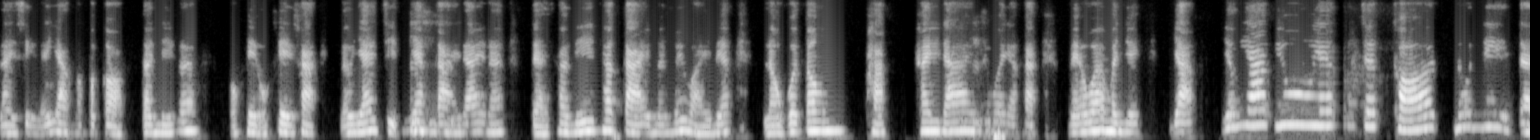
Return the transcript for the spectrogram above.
หลายสิ่งหลายอย่างมาประกอบ ตอนนี้ก็โอเคโอเคค่ะ เราแยกจิตแยกกายได้นะ แต่คราวนี้ถ้ากายมันไม่ไหวเนี่ย เราก็ต้องพักให้ได้ด้วยอะค่ะ แม้ว่ามันยังยากยังยากอยู่ยังจะขอนู่นนี่แต่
